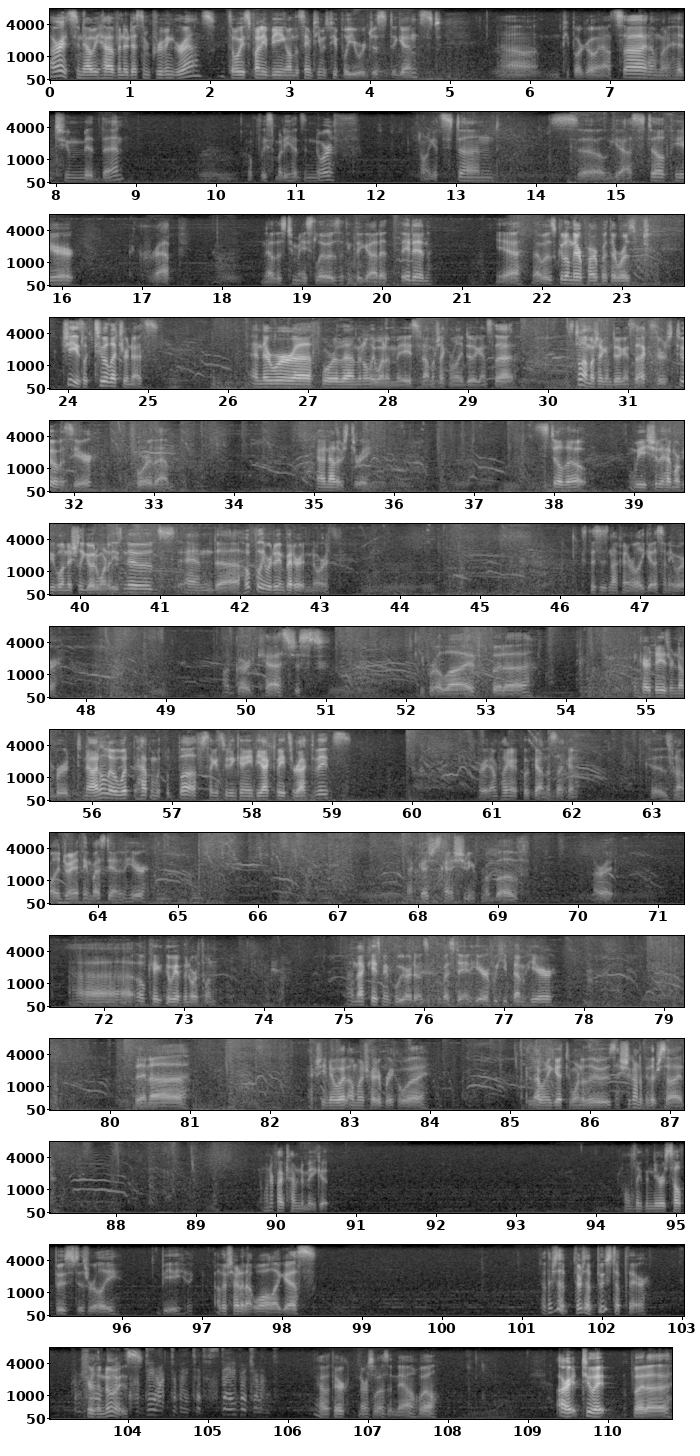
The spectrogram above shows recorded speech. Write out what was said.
Alright, so now we have an Odessen Proving Grounds. It's always funny being on the same team as people you were just against. Um, people are going outside. I'm going to head to mid then. Hopefully somebody heads north. Don't want to get stunned. So, yeah, stealth here. Crap. No, there's too many slows. I think they got it. They did. Yeah, that was good on their part, but there was... Geez, like two Electronets. And there were uh, four of them and only one of me, so not much I can really do against that. Still not much I can do against that, because there's two of us here, and four of them. And now there's three. Still though, we should have had more people initially go to one of these nodes, and uh, hopefully we're doing better at north. Because this is not going to really get us anywhere. I'll guard cast, just keep her alive, but uh, think our days are numbered. Now I don't know what happened with the buffs, I guess we didn't get any deactivates or activates. Alright, I'm probably gonna click out in a second. Because we're not really doing anything by standing here. That guy's just kind of shooting from above. Alright. Uh, okay, good, we have the north one. In that case, maybe we are doing something by staying here. If we keep them here, then, uh... Actually, you know what? I'm gonna try to break away. Because I want to get to one of those. I should have gone to the other side. I wonder if I have time to make it. I don't think the nearest health boost is really be other side of that wall, I guess. Oh, there's a there's a boost up there. Hear the noise. Oh, there Nurse wasn't now. Well, all right, too late. But uh,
